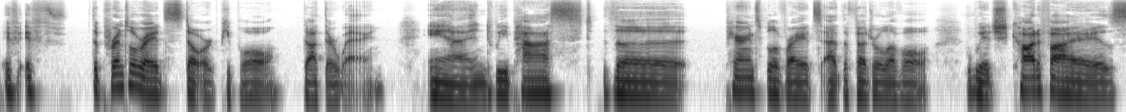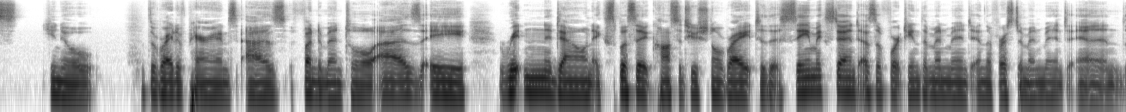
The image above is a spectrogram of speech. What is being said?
if if the parental rights.org people got their way. And we passed the parents bill of rights at the federal level which codifies you know the right of parents as fundamental, as a written down explicit constitutional right to the same extent as the 14th Amendment and the First Amendment and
